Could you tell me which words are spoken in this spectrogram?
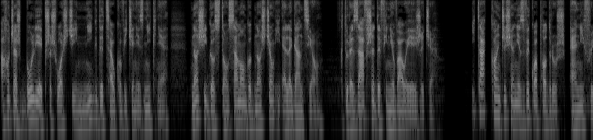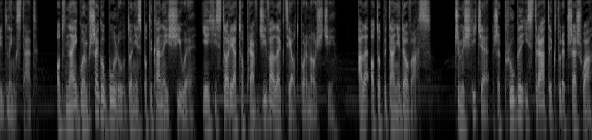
a chociaż ból jej przeszłości nigdy całkowicie nie zniknie, nosi go z tą samą godnością i elegancją, które zawsze definiowały jej życie. I tak kończy się niezwykła podróż Annie Friedlingstad. Od najgłębszego bólu do niespotykanej siły, jej historia to prawdziwa lekcja odporności. Ale oto pytanie do Was. Czy myślicie, że próby i straty, które przeszła,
